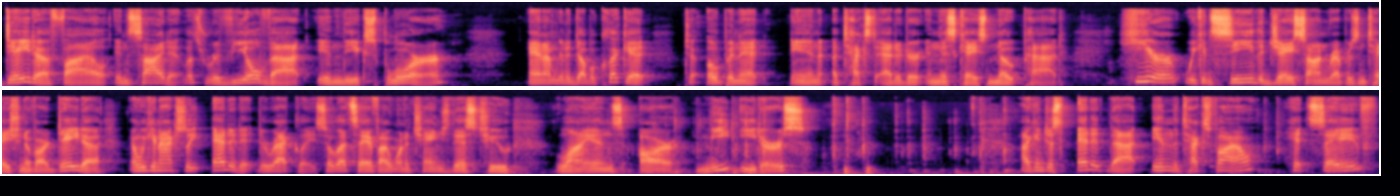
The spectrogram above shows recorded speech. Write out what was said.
data file inside it. Let's reveal that in the Explorer, and I'm going to double click it to open it in a text editor, in this case, Notepad. Here, we can see the JSON representation of our data, and we can actually edit it directly. So let's say if I want to change this to lions are meat eaters, I can just edit that in the text file, hit save,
